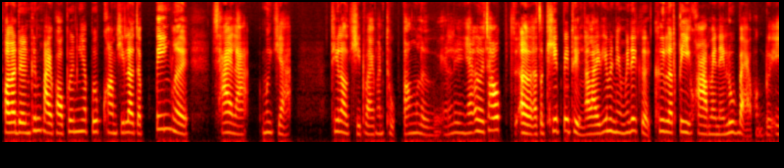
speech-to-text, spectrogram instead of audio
พอเราเดินขึ้นไปพอเพื่อนเงียบปุ๊บความคิดเราจะปิ้งเลย ใช่ละเมื่อกี้ ที่เราคิดไว้มันถูกต้องเลยอะไรอย่างเงี้ยเออชอบเอออาจจะคิดไปถึงอะไรที่มันยังไม่ได้เกิดขึ้นแล้วตีความไปในรูปแบบของตัวเอ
